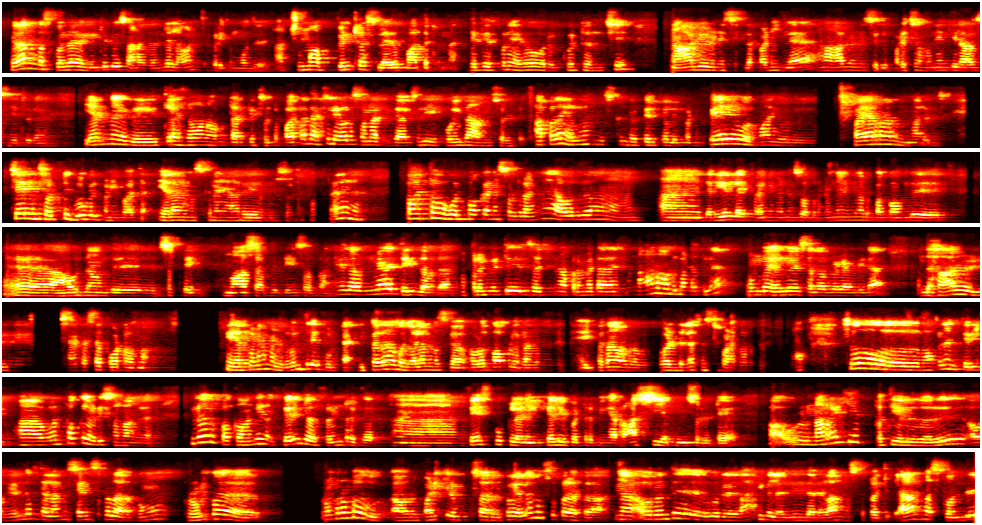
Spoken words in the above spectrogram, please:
எலான் மஸ்க் வந்து இன்ட்ரடியூஸ் ஆனது வந்து லெவன்த் படிக்கும் போது நான் சும்மா பின்ட்ரெஸ்ட்ல ஏதோ பார்த்துட்டு இருந்தேன். திடீர்னு ஏதோ ஒரு குவிட் இருந்துச்சு. நான் ஆடியோ யூனிவர்சிட்டியில படிக்கல. ஆனால் ஆடியோ யூனிவர்சிட்டியில் படித்த முன்னே கீழே வேலை செஞ்சுட்டு இருக்கேன். என்ன இது? வித்தியாசமான ஒரு இருக்குன்னு சொல்லிட்டு பார்த்தா ஆக்சுவலி எவரும் சொன்னார். இது ஆக்சுவலி பொய் தான் அப்படின்னு சொல்லிட்டு. அப்பதான் எல்லாம் மிஸ்க்குன்ற பேர் கேள்விப்பட்டேன். பேரே ஒரு மாதிரி ஒரு ஃபயரா மாதிரி இருந்துச்சு. சரின்னு சொல்லிட்டு கூகுள் பண்ணி பார்த்தேன். எல்லாம் மிஸ்க்குனா யாரு அப்படின்னு சொல்லிட்டு பார்த்தேன். பார்த்தா ஒரு பக்கம் என்ன சொல்றாங்க. அவர் தான் இந்த ரியல் லைஃப் என்ன சொல்றாங்க இன்னொரு பக்கம் வந்து அவர் தான் வந்து சம்திங் மாஸ் அப்படி இப்படின்னு சொல்றாங்க. எனக்கு அது உண்மையாவே தெரியல அவர். அப்புறமேட்டு ரிசர்ச் பண்ண அப்புறமேட்டு நானும் அந்த காலத்துல உண்மை உண்மையை சொல்ல அப்படின்னா அந்த ஹார்வர்ட் ஸ்டேட்டஸா போட்டோம் தான். எப்பனா நான் லெவன்த்லேயே போட்டேன். இப்பதான் கொஞ்சம் எல்லாம் மஸ்க் அவ்வளோ பாப்புலர் ஆகுது இப்பதான் ஒரு வேர்ல்டுல ஃபர்ஸ்ட் படம் வருது ஸோ அப்பதான் தெரியும். ஒரு பக்கம் எப்படி சொன்னாங்க. இன்னொரு பக்கம் வந்து எனக்கு தெரிஞ்ச ஒரு ஃப்ரெண்ட் இருக்கு. ஃபேஸ்புக்ல நீங்க கேள்விப்பட்டிருப்பீங்க ராஷி அப்படின்னு சொல்லிட்டு. அவர் நிறைய பத்தி எழுதுவாரு. அவர் எழுதுறது எல்லாமே சென்சிபிளா இருக்கும். ரொம்ப ரொம்ப ரொம்ப அவர் படிக்கிற புக்ஸா இருக்கட்டும் எல்லாமே சூப்பரா இருக்கா அவர் வந்து ஒரு ஆர்டிகல் எழுதியிருந்தார் எலான் மஸ்க் பத்தி. எலான் மஸ்க் வந்து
